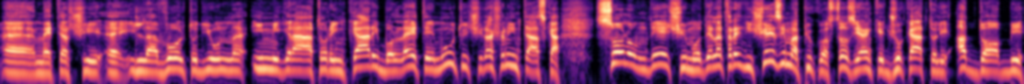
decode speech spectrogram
eh, metterci eh, il volto di un immigrato, rincari, bollette e mutui ci lasciano in tasca. Solo un decimo della tredicesima, più costosi anche giocattoli, addobbi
